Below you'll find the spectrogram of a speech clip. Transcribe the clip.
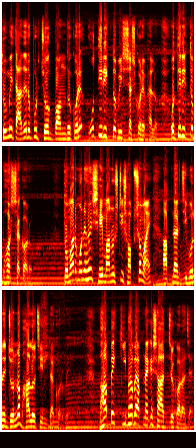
তুমি তাদের উপর চোখ বন্ধ করে অতিরিক্ত বিশ্বাস করে ফেলো, অতিরিক্ত ভরসা করো। তোমার মনে হয় সেই মানুষটি সবসময় আপনার জীবনের জন্য ভালো চিন্তা করবে। ভাববে কীভাবে আপনাকে সাহায্য করা যায়।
